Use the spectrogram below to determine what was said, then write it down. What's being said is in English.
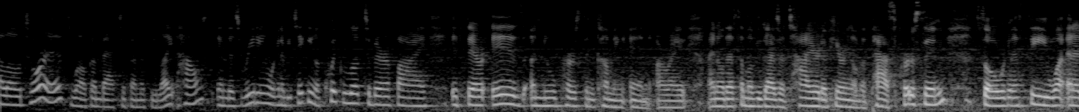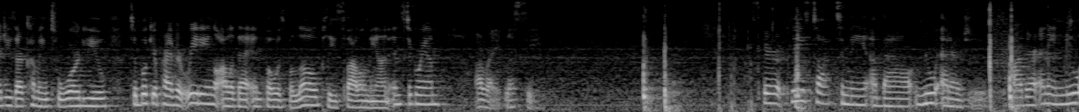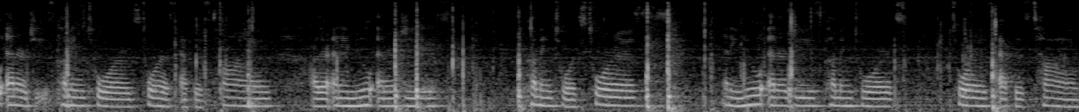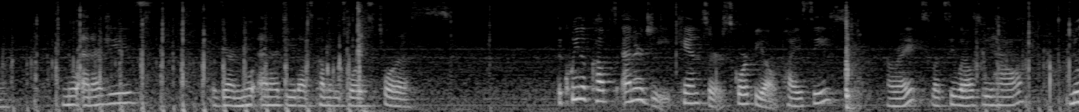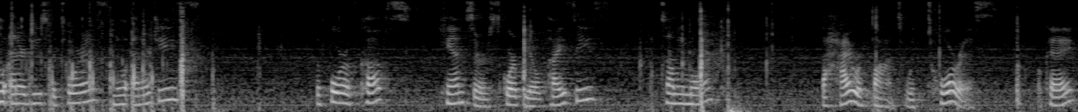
Hello, Taurus. Welcome back to Femacy Lighthouse. In this reading, we're going to be taking a quick look to verify if there is a new person coming in. All right. I know that some of you guys are tired of hearing of a past person. So we're going to see what energies are coming toward you. To book your private reading, all of that info is below. Please follow me on Instagram. All right, let's see. Spirit, please talk to me about new energies. Are there any new energies coming towards Taurus at this time? Are there any new energies coming towards Taurus? Any new energies coming towards Taurus at this time? New energies? Is there a new energy that's coming towards Taurus? The Queen of Cups energy, Cancer, Scorpio, Pisces, all right, let's see what else we have. New energies for Taurus, new energies. The Four of Cups, Cancer, Scorpio, Pisces. Tell me more. The Hierophant with Taurus, okay?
